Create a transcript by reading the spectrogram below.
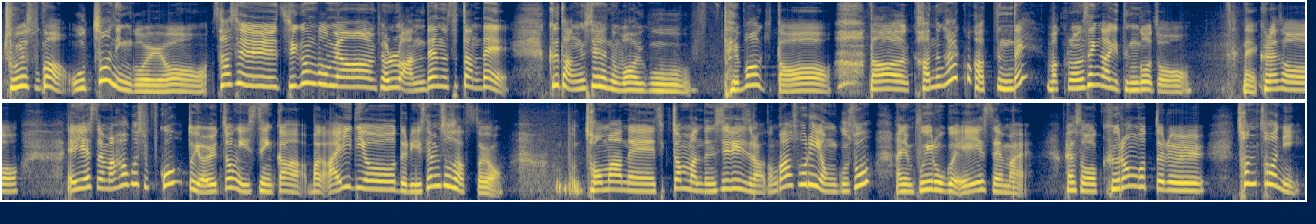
조회수가 5천인 거예요. 사실 지금 보면 별로 안 되는 숫자인데 그 당시에는 와 이거 대박이다. 나 가능할 것 같은데? 막 그런 생각이 든 거죠. 네, 그래서 ASMR 하고 싶고 또 열정이 있으니까 막 아이디어들이 샘솟았어요. 뭐 저만의 직접 만든 시리즈라던가 소리 연구소 아니면 브이로그 ASMR. 그래서 그런 것들을 천천히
